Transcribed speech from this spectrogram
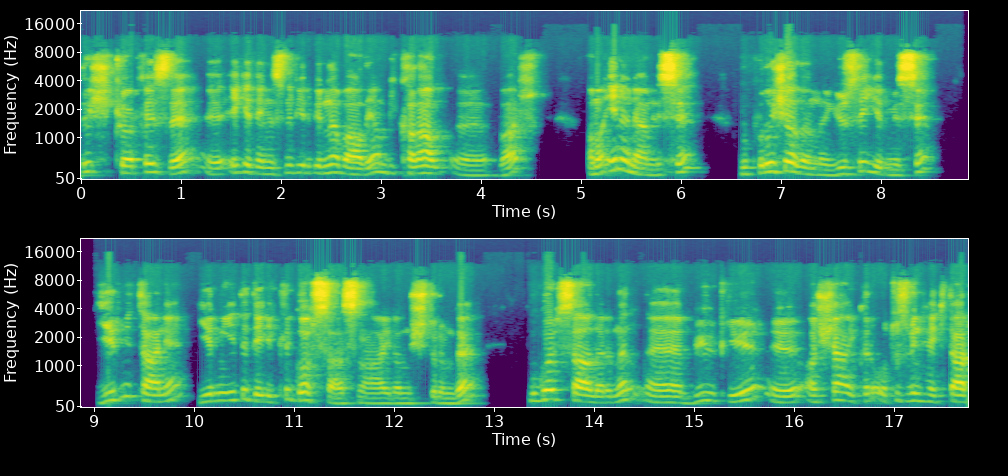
dış körfezle e, Ege Denizi'ni birbirine bağlayan bir kanal e, var. Ama en önemlisi bu proje alanının yüzde yirmisi 20 tane 27 delikli golf sahasına ayrılmış durumda. Bu golf sahalarının e, büyüklüğü e, aşağı yukarı 30 bin hektar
